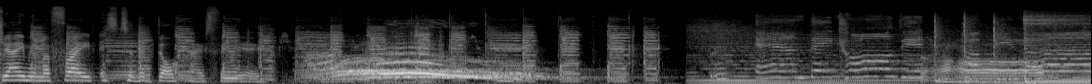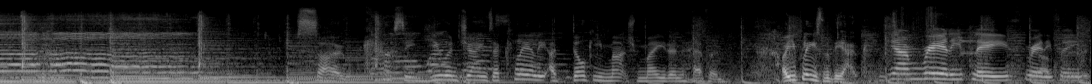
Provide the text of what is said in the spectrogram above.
Jamie, I'm afraid it's to the doghouse for you. And they called it oh. So, Cassie, you and James are clearly a doggy match made in heaven. Are you pleased with the outcome? Yeah, I'm really pleased, really pleased.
